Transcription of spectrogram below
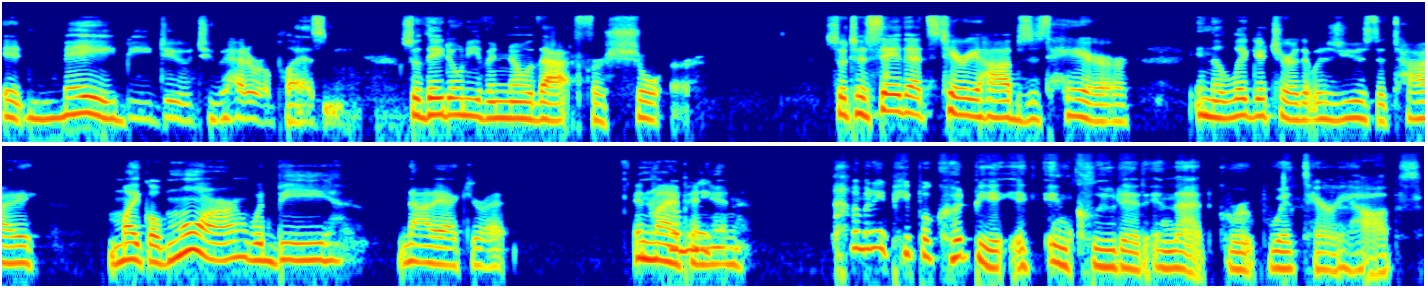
it may be due to heteroplasmy. So they don't even know that for sure. So to say that's Terry Hobbs's hair in the ligature that was used to tie Michael Moore would be not accurate, in my How many- opinion. How many people could be i- included in that group with Terry Hobbs?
